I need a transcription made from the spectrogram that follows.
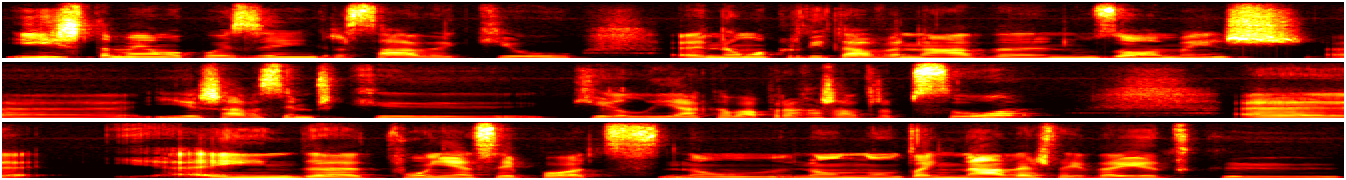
E isto também é uma coisa engraçada, que eu uh, não acreditava nada nos homens uh, e achava sempre que, que ele ia acabar por arranjar outra pessoa. Uh, ainda põe essa hipótese, não, não, não tenho nada esta ideia de que.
